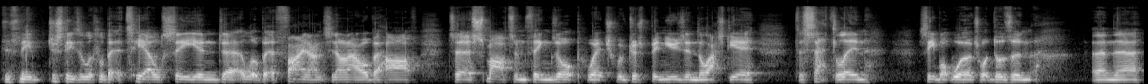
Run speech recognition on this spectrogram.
just need just needs a little bit of TLC and uh, a little bit of financing on our behalf to smarten things up, which we've just been using the last year to settle in, see what works, what doesn't, and uh,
